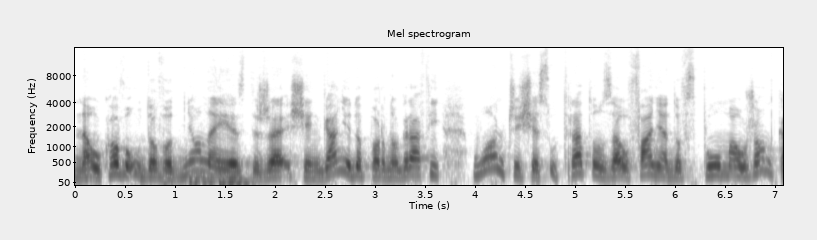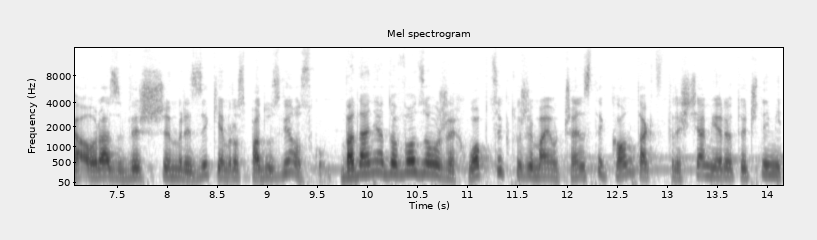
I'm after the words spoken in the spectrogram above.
Naukowo udowodnione jest, że sięganie do pornografii łączy się z utratą zaufania do współmałżonka oraz wyższym ryzykiem rozpadu związku. Badania dowodzą, że chłopcy, którzy mają częsty kontakt z treściami erotycznymi,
